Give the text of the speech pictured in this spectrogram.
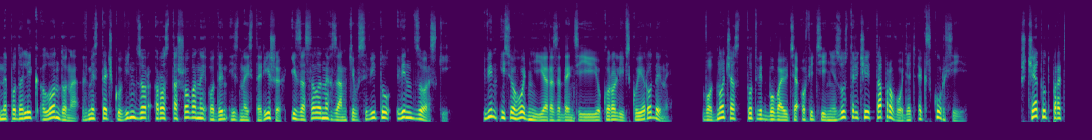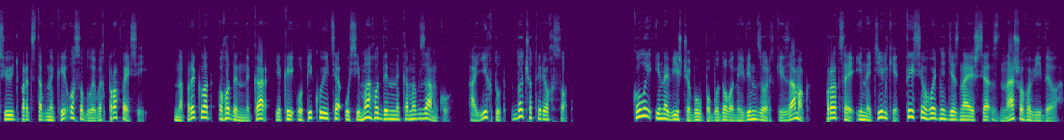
Неподалік Лондона в містечку Віндзор розташований один із найстаріших і заселених замків світу Віндзорський. Він і сьогодні є резиденцією королівської родини. Водночас тут відбуваються офіційні зустрічі та проводять екскурсії. Ще тут працюють представники особливих професій, наприклад, годинникар, який опікується усіма годинниками в замку, а їх тут до 400. Коли і навіщо був побудований Віндзорський замок, про це і не тільки ти сьогодні дізнаєшся з нашого відео.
